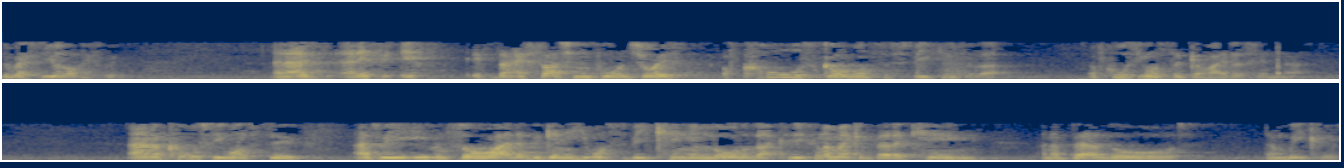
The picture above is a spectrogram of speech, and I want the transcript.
the rest of your life with. And as and if if if that is such an important choice, of course God wants to speak into that. Of course He wants to guide us in that. And of course He wants to, as we even saw right at the beginning, He wants to be King and Lord of that because He's going to make a better King and a better Lord than we could.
